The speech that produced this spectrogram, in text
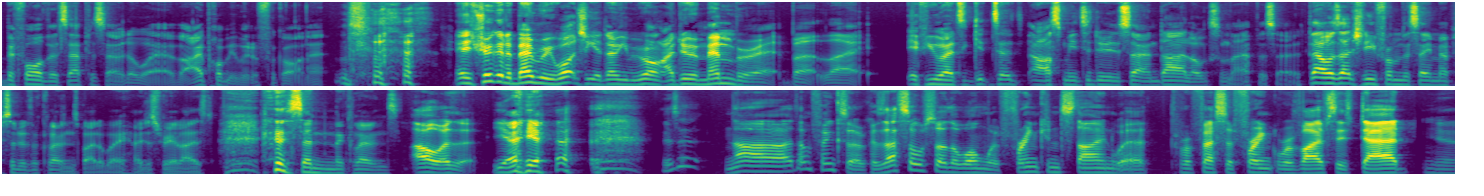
before this episode or whatever, I probably would have forgotten it. it triggered a memory watching it. Don't get me wrong, I do remember it, but like. If you were to get to ask me to do certain dialogues from that episode, that was actually from the same episode of the clones. By the way, I just realized send in the clones. oh, is it? Yeah, yeah. Is it? No, I don't think so. Because that's also the one with Frankenstein, where Professor Frank revives his dad. Yeah.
